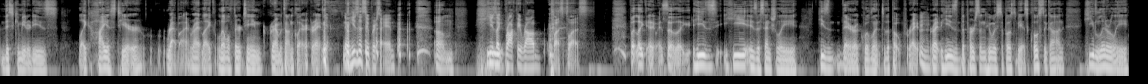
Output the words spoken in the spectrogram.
this community's like highest tier rabbi, right? Like level 13 grammaton cleric, right? Yeah. No, he's a super saiyan. um, he, he's like broccoli Rob plus plus. But like anyway, so like he's he is essentially he's their equivalent to the Pope, right? Mm-hmm. Right? He's the person who is supposed to be as close to God. He literally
